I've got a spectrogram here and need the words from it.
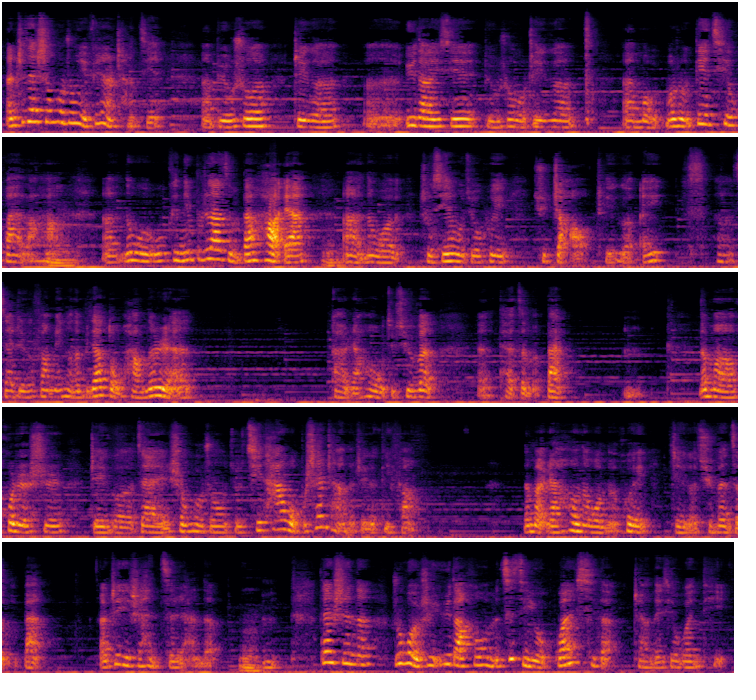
嗯，这在生活中也非常常见。啊，比如说这个，呃，遇到一些，比如说我这个，呃，某某种电器坏了哈，嗯，那我我肯定不知道怎么办好呀。啊，那我首先我就会去找这个，哎，嗯，在这个方面可能比较懂行的人，啊，然后我就去问。嗯，他怎么办？嗯，那么或者是这个在生活中就其他我不擅长的这个地方，那么然后呢，我们会这个去问怎么办？啊，这也是很自然的。嗯嗯，但是呢，如果是遇到和我们自己有关系的这样的一些问题，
